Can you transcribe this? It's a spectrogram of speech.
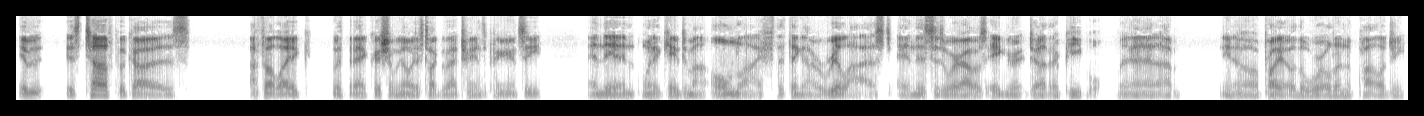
it, it's tough because I felt like with Bad Christian, we always talk about transparency. And then when it came to my own life, the thing I realized, and this is where I was ignorant to other people, and I, you know, I probably owe the world an apology.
